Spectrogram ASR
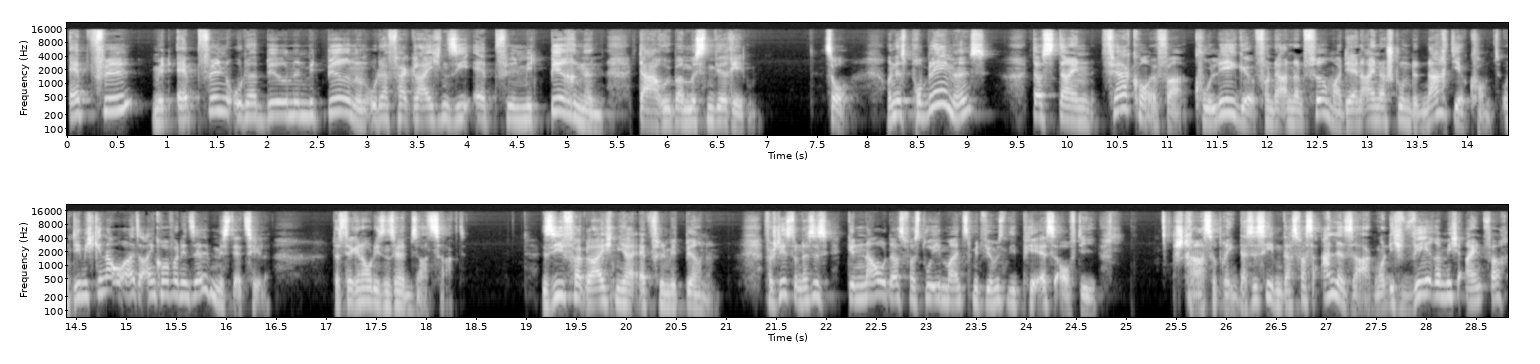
Äpfel mit Äpfeln oder Birnen mit Birnen oder vergleichen Sie Äpfel mit Birnen? Darüber müssen wir reden. So. Und das Problem ist, dass dein Verkäufer, Kollege von der anderen Firma, der in einer Stunde nach dir kommt und dem ich genau als Einkäufer denselben Mist erzähle, dass der genau diesen selben Satz sagt. Sie vergleichen ja Äpfel mit Birnen. Verstehst du? Und das ist genau das, was du eben meinst mit, wir müssen die PS auf die Straße bringen. Das ist eben das, was alle sagen. Und ich wehre mich einfach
